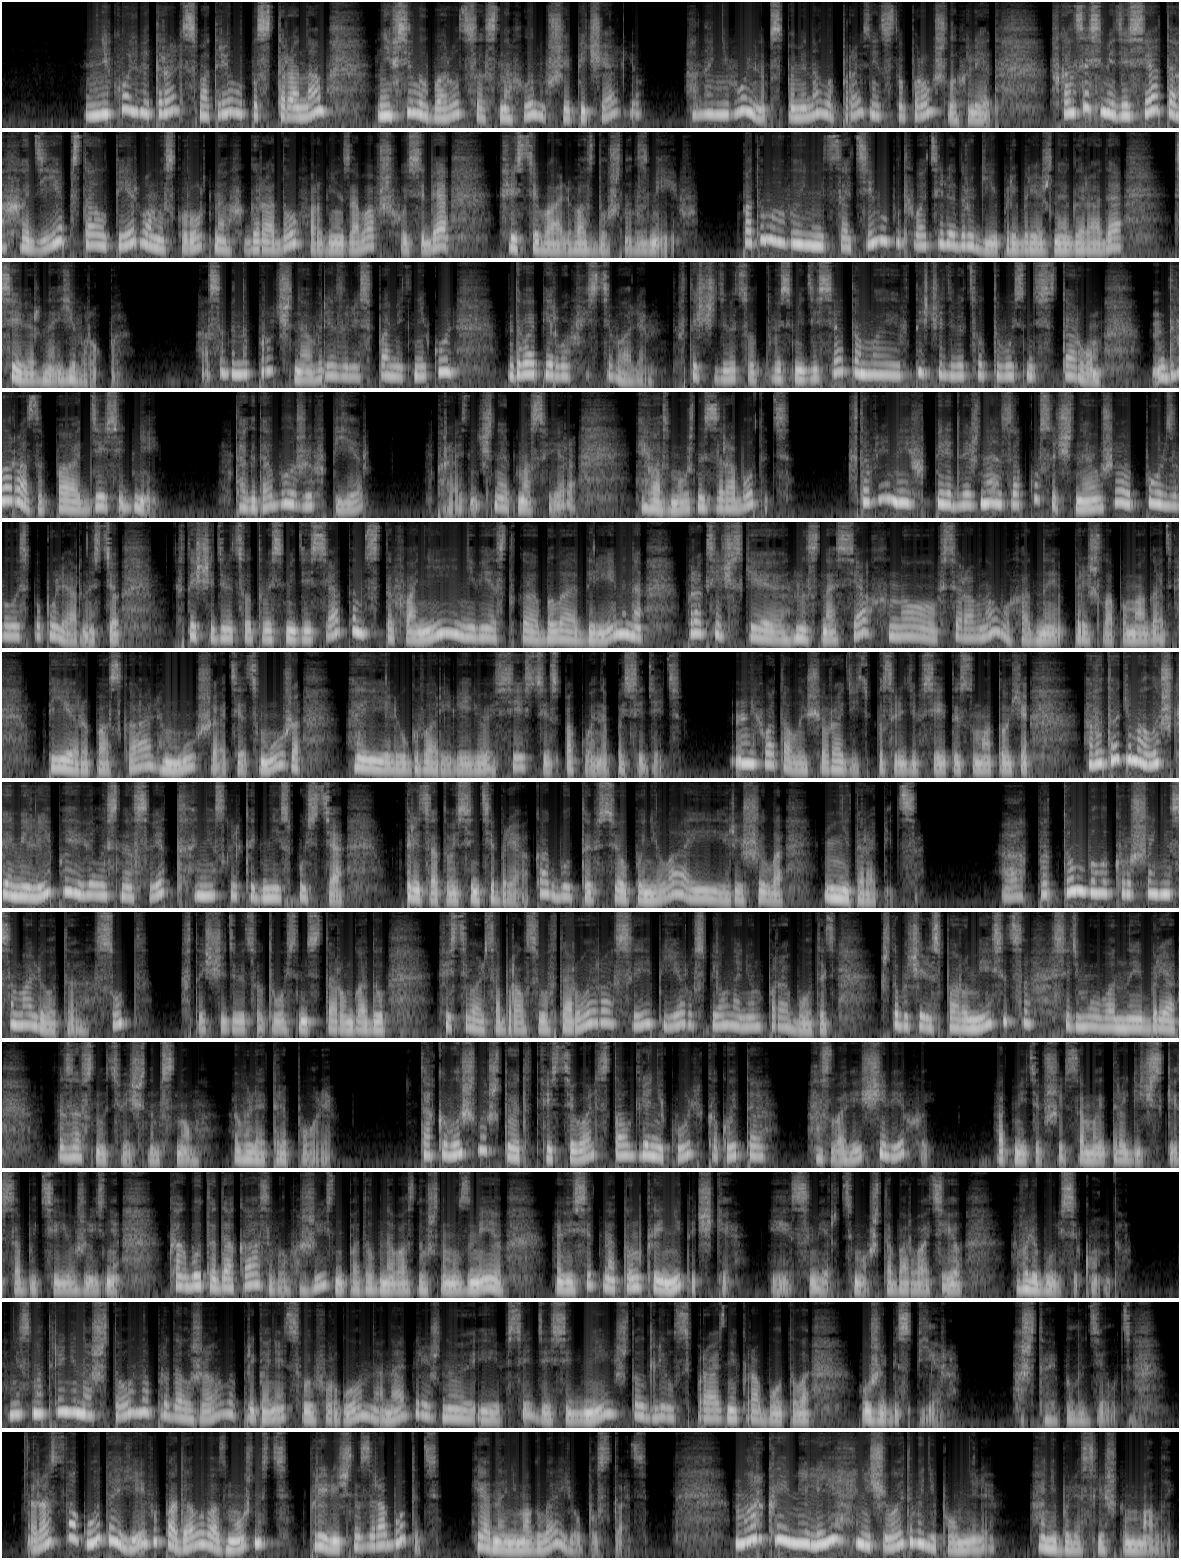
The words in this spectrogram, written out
Николь Витраль смотрела по сторонам, не в силах бороться с нахлынувшей печалью. Она невольно вспоминала празднество прошлых лет. В конце 70-х Дьеп стал первым из курортных городов, организовавших у себя фестиваль воздушных змеев. Потом его инициативу подхватили другие прибрежные города Северной Европы. Особенно прочно врезались в память Николь два первых фестиваля в 1980 и в 1982, два раза по 10 дней. Тогда был жив Пьер, праздничная атмосфера и возможность заработать. В то время их передвижная закусочная уже пользовалась популярностью. В 1980-м Стефани, невестка, была беременна, практически на сносях, но все равно выходные пришла помогать. Пьер и Паскаль, муж и отец мужа, еле уговорили ее сесть и спокойно посидеть. Не хватало еще родить посреди всей этой суматохи. В итоге малышка Эмили появилась на свет несколько дней спустя, 30 сентября, как будто все поняла и решила не торопиться. А потом было крушение самолета, суд в 1982 году. Фестиваль собрался во второй раз, и Пьер успел на нем поработать, чтобы через пару месяцев, 7 ноября, заснуть вечным сном в Летреполе. Так вышло, что этот фестиваль стал для Николь какой-то зловещей вехой, отметившей самые трагические события ее жизни, как будто доказывал, жизнь, подобно воздушному змею, висит на тонкой ниточке, и смерть может оборвать ее в любую секунду. Несмотря ни на что, она продолжала пригонять свой фургон на набережную, и все десять дней, что длился праздник, работала уже без Пьера. А что ей было делать? Раз в два года ей выпадала возможность прилично заработать, и она не могла ее упускать. Марка и Мели ничего этого не помнили. Они были слишком малы.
